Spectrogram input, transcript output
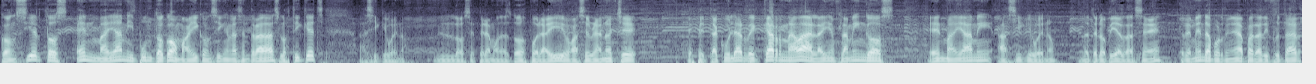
conciertosenmiami.com. Ahí consiguen las entradas, los tickets. Así que bueno, los esperamos de todos por ahí. Vamos a hacer una noche espectacular de carnaval ahí en Flamingos, en Miami. Así que bueno, no te lo pierdas, ¿eh? Tremenda oportunidad para disfrutar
